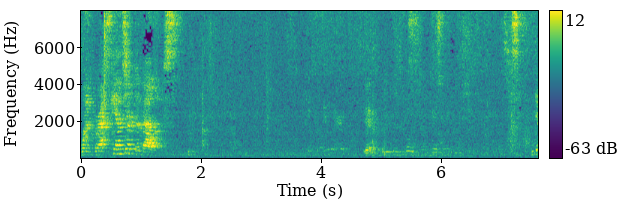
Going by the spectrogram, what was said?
When breast cancer develops, Yeah. new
